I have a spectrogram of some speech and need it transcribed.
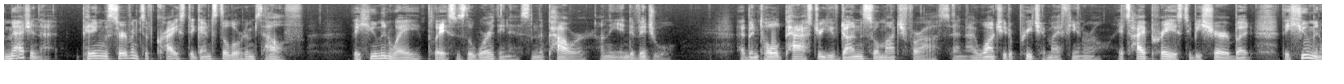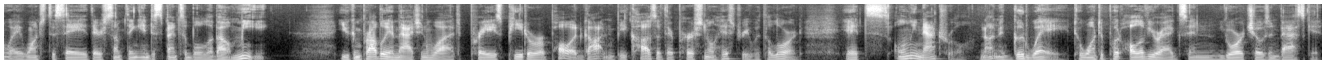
Imagine that, pitting the servants of Christ against the Lord himself. The human way places the worthiness and the power on the individual. I've been told, Pastor, you've done so much for us, and I want you to preach at my funeral. It's high praise, to be sure, but the human way wants to say there's something indispensable about me. You can probably imagine what praise Peter or Paul had gotten because of their personal history with the Lord. It's only natural, not in a good way, to want to put all of your eggs in your chosen basket.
